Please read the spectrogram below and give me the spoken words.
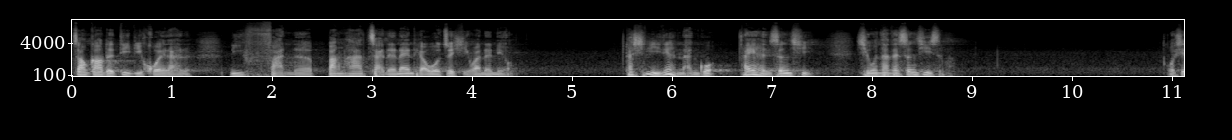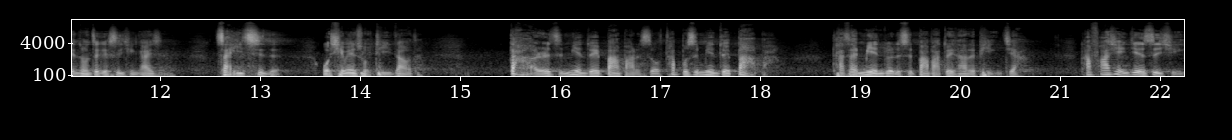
糟糕的弟弟回来了，你反而帮他宰了那条我最喜欢的牛。他心里一定很难过，他也很生气。请问他在生气什么？我先从这个事情开始，再一次的，我前面所提到的。大儿子面对爸爸的时候，他不是面对爸爸，他在面对的是爸爸对他的评价。他发现一件事情，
